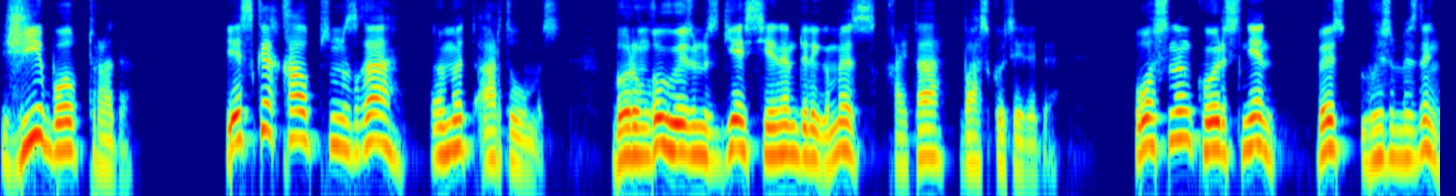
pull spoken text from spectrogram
жиі болып тұрады. Ескі қалыпымызға үміт артуымыз бұрынғы өзімізге сенімділігіміз қайта бас көтереді. Осының көрісінен біз өзіміздің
